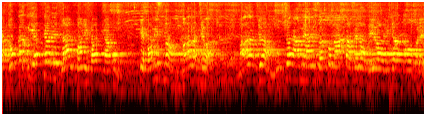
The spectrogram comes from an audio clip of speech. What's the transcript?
આ અત્યારે લાલ પાણી કાઢી નાખું કે ભવિષ્યમાં મારા જેવા મારા જેવા મુચ્છર આમે આવી શરતો નાખતા પહેલા દેવા વિચાર કરવો પડે.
